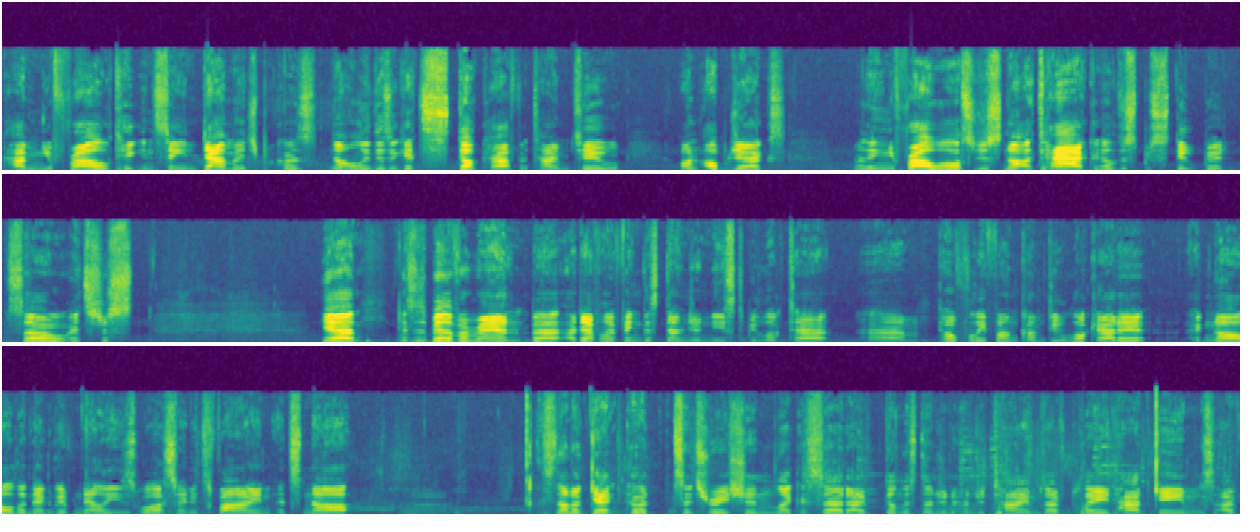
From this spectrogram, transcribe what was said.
having your Thrall take insane damage because not only does it get stuck half the time too on objects, but then your Thrall will also just not attack. It'll just be stupid. So it's just, yeah, this is a bit of a rant, but I definitely think this dungeon needs to be looked at. Um, hopefully Funcom do look at it ignore all the negative Nellies what are saying it's fine. It's not. It's not a get good situation. Like I said, I've done this dungeon a hundred times. I've played hard games. I've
